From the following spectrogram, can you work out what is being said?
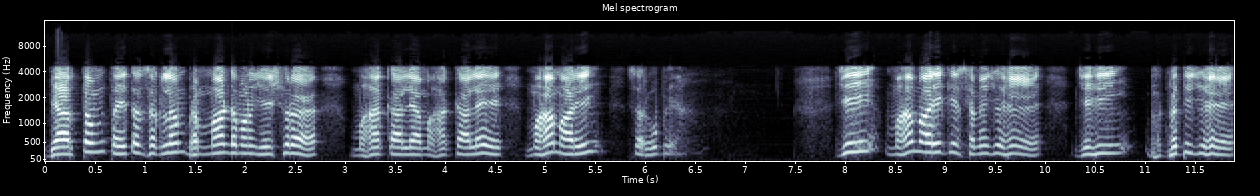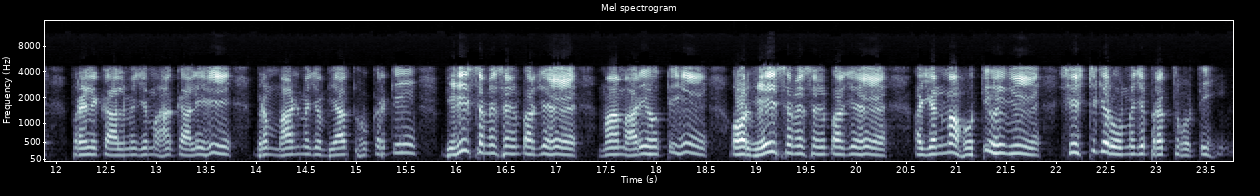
व्याप्तम तहित सकलम ब्रह्मांड मणेश्वर महाकाल्या महाकाले, महामारी स्वरूप जी, महामारी के समय जो है, यही भगवती जो है पहले काल में जो महाकाली ही ब्रह्मांड में जो व्याप्त होकर के यही समय समय पर जो है, महामारी होती है और वही समय समय पर जो है, अजन्मा होती हुई भी सृष्टि के रूप में जो प्रकट होती है।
